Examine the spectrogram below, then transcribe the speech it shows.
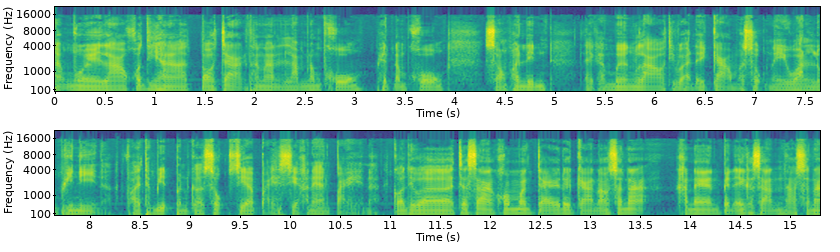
นักมวยลาวคนที่ 5 ต่อจากทางนั้นลำน้ำโขงเพชรน้ำโขง2,000 ลิ้น และก็เมืองลาวที่ว่าได้ก้าวมาสกในวันลุมพินีนะฝ่ายธมิตรเพิ่นก็สกเสียไปเสียคะแนนไปนะก่อนที่ว่าจะสร้างความมั่นใจโดยการเอาชนะคะแนนเป็นเอกสารเอาชนะ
